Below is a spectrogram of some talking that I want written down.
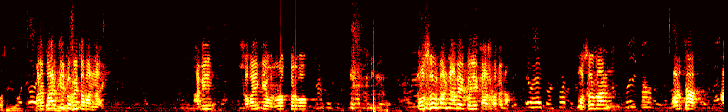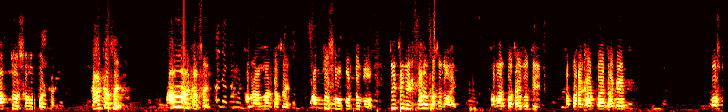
মানে মানে বাড়তি কপি আমার নাই। আমি সবাইকে অনুরোধ করব মুসলমান নামে করলে কাজ হবে না। মুসলমান অর্থাৎ আত্মসমর্পণকারী। কার কাছে? আল্লাহর কাছে। আমরা আল্লাহর কাছে আত্মসমর্পণ করব পৃথিবীর কারও কাছে নয়। আমার কথায় যদি আপনার আঘাত পায়ে থাকেন, কষ্ট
